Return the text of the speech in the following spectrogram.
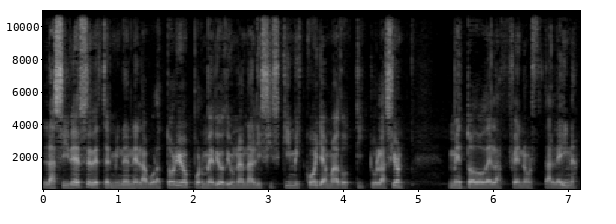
La acidez se determina en el laboratorio por medio de un análisis químico llamado titulación, método de la fenolftaleína.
